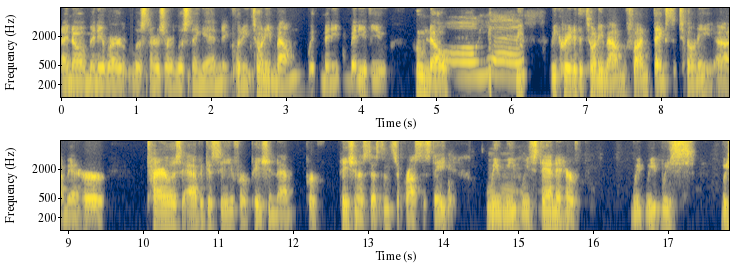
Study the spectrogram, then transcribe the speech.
I know many of our listeners are listening in, including Tony Mountain, with many many of you who know. Oh yes. We, we created the Tony Mountain Fund thanks to Tony um, and her tireless advocacy for patient for patient assistance across the state. Mm-hmm. We, we stand in her. We we we we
